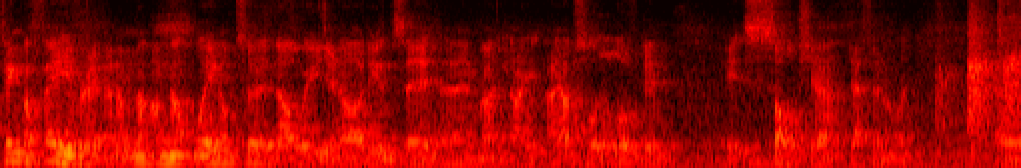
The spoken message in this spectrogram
think my favourite, and I'm not, I'm not playing up to a Norwegian audience here, um, I, I, absolutely loved him. It's Solskjaer, definitely. Um,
